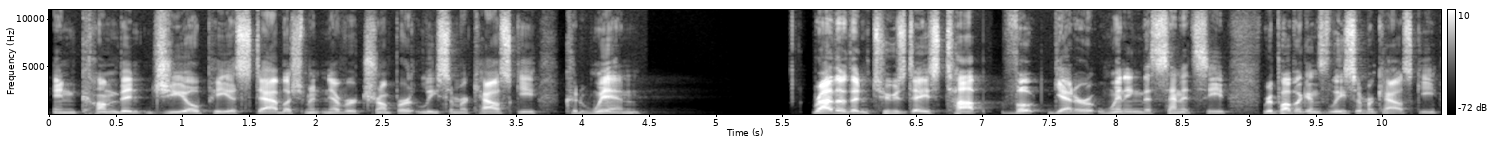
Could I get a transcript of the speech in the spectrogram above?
incumbent GOP establishment never Trumper Lisa Murkowski could win. Rather than Tuesday's top vote getter winning the Senate seat, Republicans Lisa Murkowski,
